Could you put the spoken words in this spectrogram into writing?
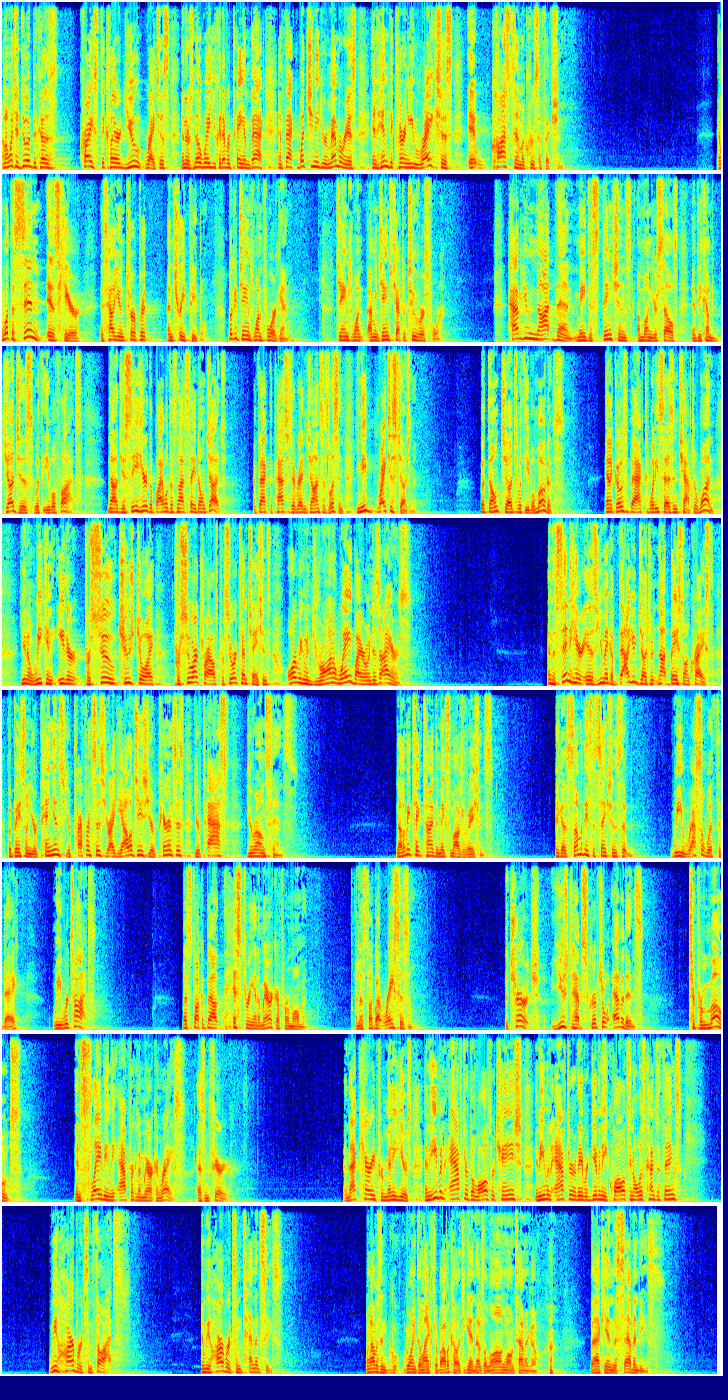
And I want you to do it because Christ declared you righteous, and there's no way you could ever pay him back. In fact, what you need to remember is in him declaring you righteous, it cost him a crucifixion. And what the sin is here is how you interpret and treat people. Look at James 1 4 again. James 1, I mean, James chapter 2, verse 4. Have you not then made distinctions among yourselves and become judges with evil thoughts? Now, do you see here the Bible does not say don't judge. In fact, the passage I read in John says, listen, you need righteous judgment, but don't judge with evil motives. And it goes back to what he says in chapter one. You know, we can either pursue, choose joy, pursue our trials, pursue our temptations, or we can be drawn away by our own desires. And the sin here is you make a value judgment not based on Christ, but based on your opinions, your preferences, your ideologies, your appearances, your past, your own sins. Now, let me take time to make some observations. Because some of these distinctions that we wrestle with today, we were taught. Let's talk about history in America for a moment. And let's talk about racism. The church used to have scriptural evidence to promote enslaving the African American race as inferior. And that carried for many years. And even after the laws were changed, and even after they were given equality and all those kinds of things, we harbored some thoughts and we harbored some tendencies. When I was in, going to Lancaster Bible College, again, that was a long, long time ago. back in the 70s.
